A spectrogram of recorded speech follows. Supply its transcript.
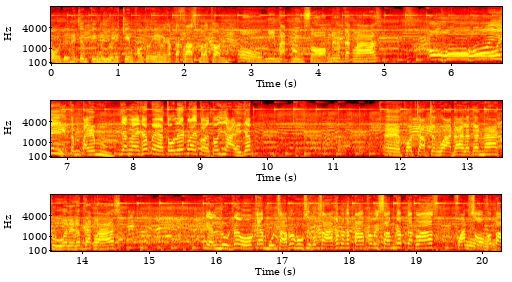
อ้ดึงให้เจิ้งปิงมาอยู่ในเกมของตัวเองนะครับดักลาสมาลากอนโอ้มีหมัด 1-2ด้วยครับดักลาสโอ้โหเต็มเต็มๆยังไงครับแหม่ตัวเล็กไล่ต่อยตัวใหญ่ครับแหมพอจับจังหวะได้แล้วก็น่ากลัวเลยครับดักลาสเนี่ยหลุดนะโอ้แกมหมุน 360 องศาครับแล้วก็ตามเข้าไปซ้ำครับดักลาสฟันศอกเข้าไป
